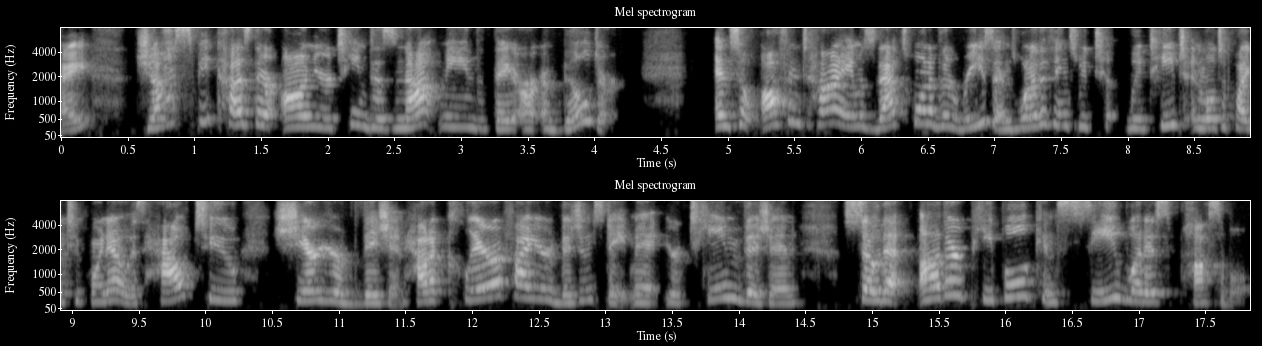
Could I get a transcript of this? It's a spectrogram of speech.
Okay. Just because they're on your team does not mean that they are a builder. And so oftentimes that's one of the reasons, one of the things we, t- we teach in Multiply 2.0 is how to share your vision, how to clarify your vision statement, your team vision, so that other people can see what is possible.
